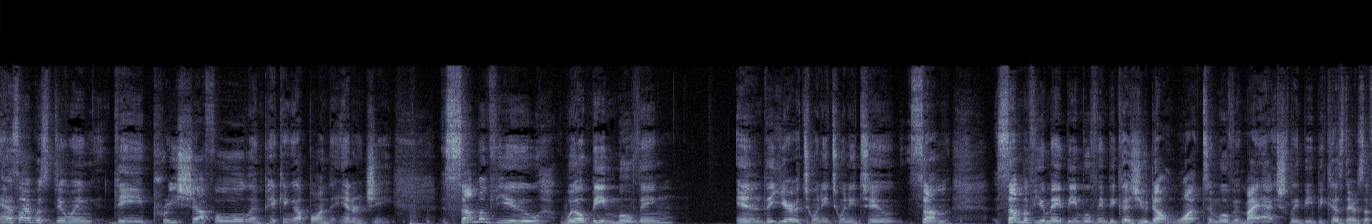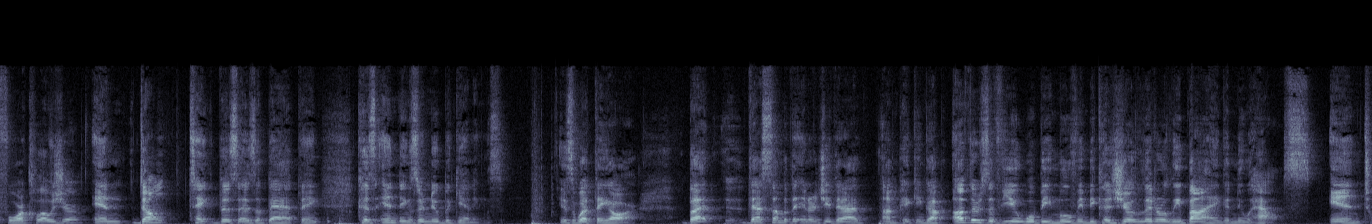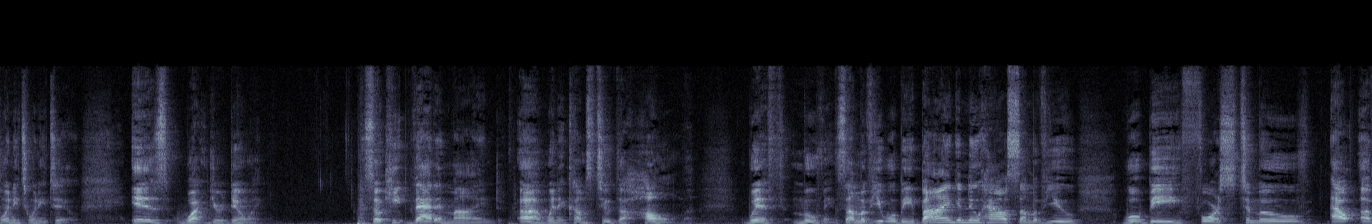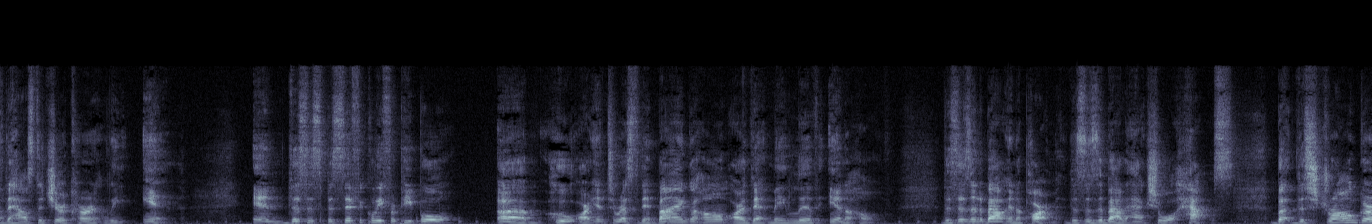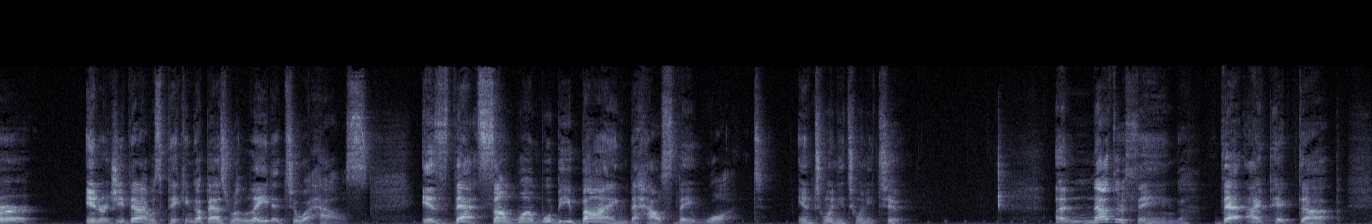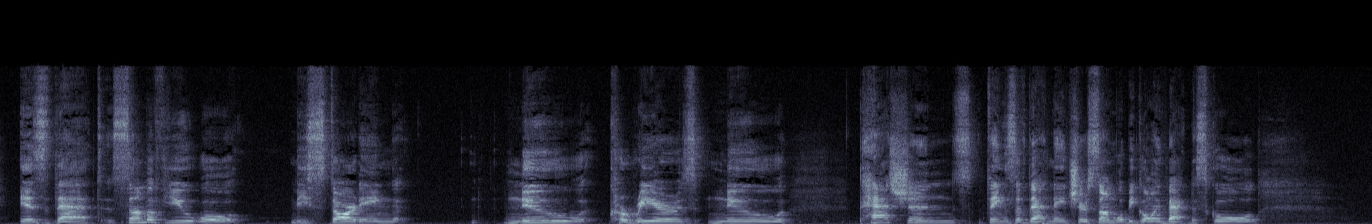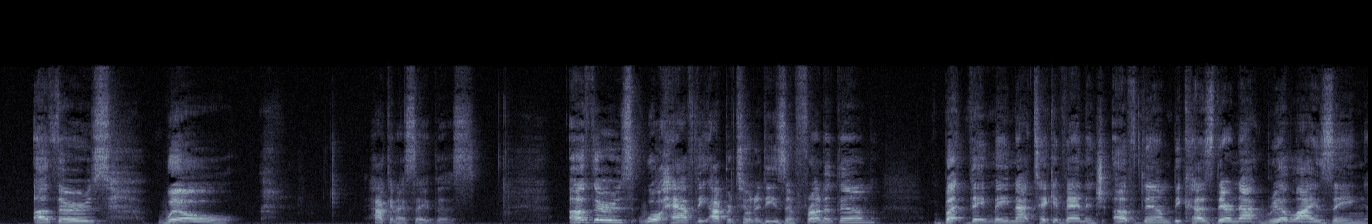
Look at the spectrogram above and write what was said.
as I was doing the pre shuffle and picking up on the energy, some of you will be moving in the year of 2022. Some some of you may be moving because you don't want to move. It might actually be because there's a foreclosure. And don't take this as a bad thing because endings are new beginnings, is what they are. But that's some of the energy that I, I'm picking up. Others of you will be moving because you're literally buying a new house in 2022 is what you're doing. So keep that in mind uh, when it comes to the home with moving. Some of you will be buying a new house, some of you will be forced to move out of the house that you're currently in. And this is specifically for people um, who are interested in buying a home or that may live in a home. This isn't about an apartment, this is about an actual house. But the stronger energy that I was picking up as related to a house is that someone will be buying the house they want in 2022. Another thing that I picked up is that some of you will be starting new careers, new passions, things of that nature. Some will be going back to school. Others will, how can I say this? Others will have the opportunities in front of them, but they may not take advantage of them because they're not realizing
